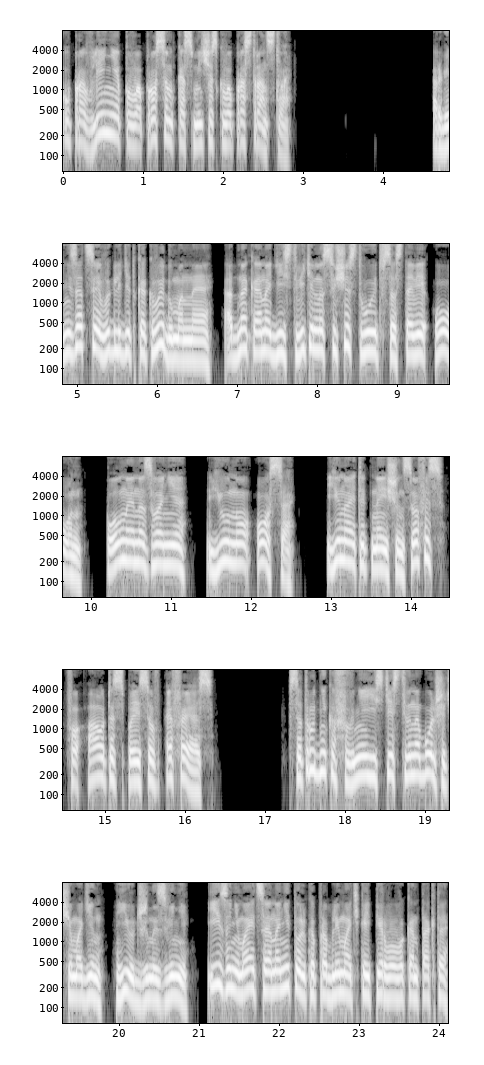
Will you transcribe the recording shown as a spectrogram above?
Управление по вопросам космического пространства. Организация выглядит как выдуманная, однако она действительно существует в составе ООН. Полное название ЮНО-ОСА United Nations Office for Outer Space of Affairs Сотрудников в ней, естественно, больше, чем один, Юджин, извини. И занимается она не только проблематикой первого контакта.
